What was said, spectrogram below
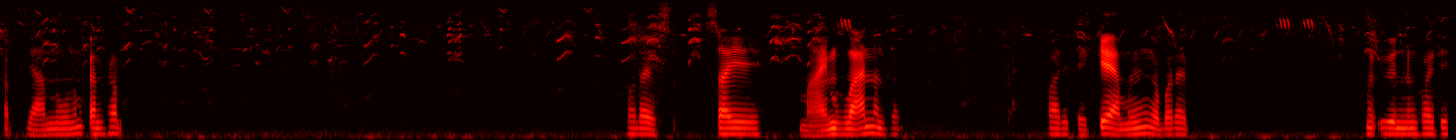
ครับยามนูน้ำกันครับก็ได้ใส่หมายเมื่อวานนั่นครับว่าที่ไปแก้มือก็บ่ได้ มืออื่นนึงค่อยที่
